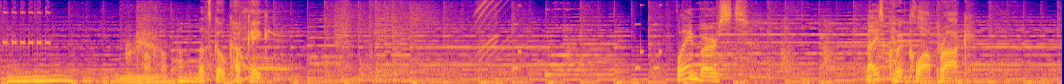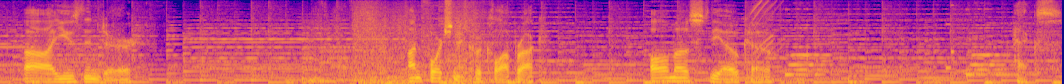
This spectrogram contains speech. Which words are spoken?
Mm, bum, bum, bum. Let's go, Cupcake. Flame Burst. Nice quick claw proc. Oh, I used Endure. Unfortunate quick claw proc. Almost the Oko. Hex.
